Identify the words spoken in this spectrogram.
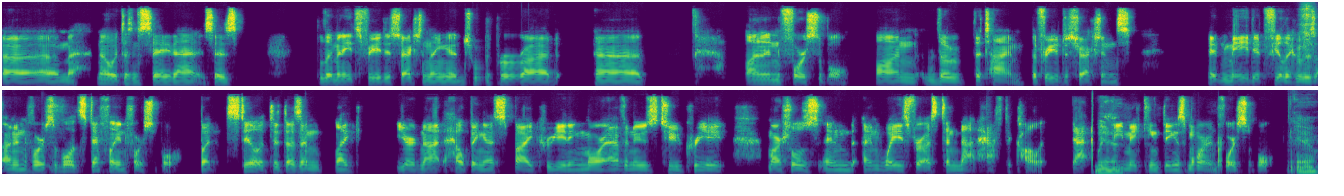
um, no it doesn't say that it says eliminates free distraction language with broad uh, unenforceable on the the time the free of distractions it made it feel like it was unenforceable. It's definitely enforceable, but still, it, it doesn't like you're not helping us by creating more avenues to create marshals and and ways for us to not have to call it. That would yeah. be making things more enforceable yeah.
